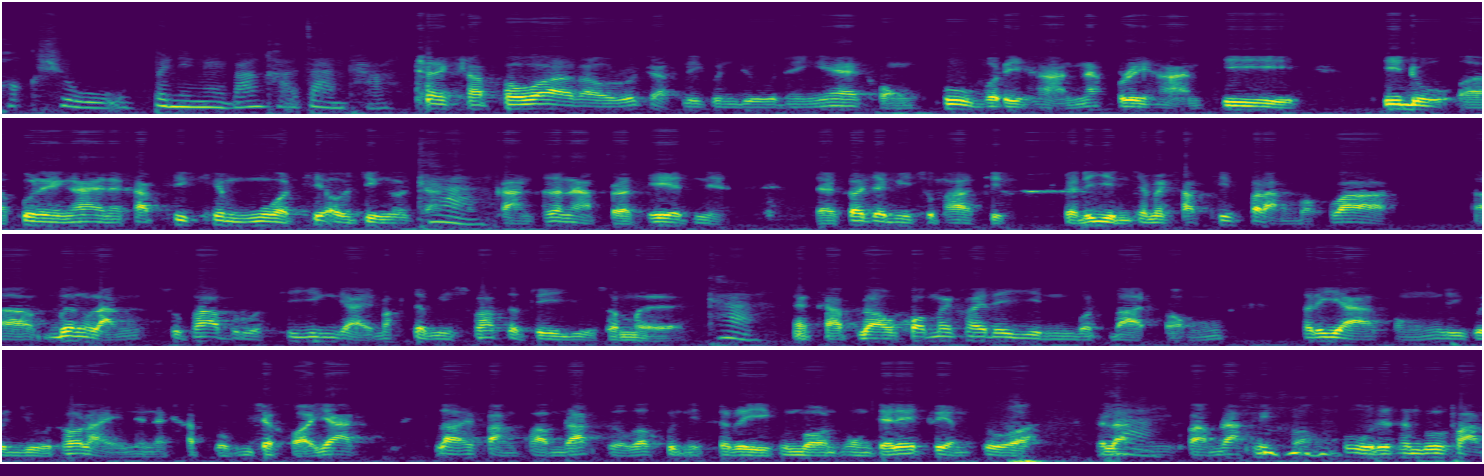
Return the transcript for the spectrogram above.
คอกชู เป็นยังไงบ้างคะอาจารย์คะ ใช่ครับ เพราะว่าเรารู้จักลีกุนยูในแง่ของผู้บริหารนักบริหารที่ที่ดุเอ่อพูดง่ายๆนะครับ ที่เข้มงวดที่เอาจริงเอาจังค่ะ กับการพัฒนาประเทศเนี่ย แต่ก็จะมีสุภาษิตเคยได้ยินใช่ไหมครับ ที่ฝรั่งบอกว่าเอ่อเบื้องหลังสุภาพบุรุษที่ยิ่งใหญ่มักจะมีสุภาพสตรีอยู่เสมอค่ะนะครับ เราก็ไม่ค่อยได้ยินบทบาทของภริยาของลีกุนยูเท่าไหร่เนี่ยนะครับ ผมจะขออนุญาตเล่าให้ฟังความรักเผื่อว่าคุณอิสรีคุณโมนคงจะได้เตรียมตัว เวลาค่ะมีความรักมีครองคู่หรือท่านผู้ฟัง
